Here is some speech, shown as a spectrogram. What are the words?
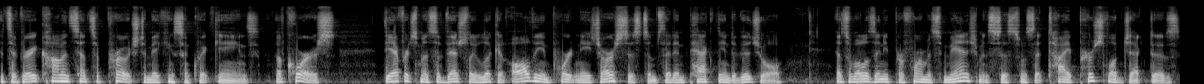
It's a very common sense approach to making some quick gains. Of course, the efforts must eventually look at all the important HR systems that impact the individual, as well as any performance management systems that tie personal objectives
